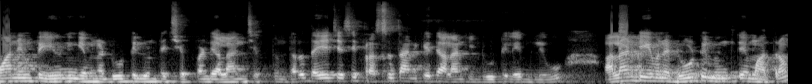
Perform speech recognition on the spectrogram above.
మార్నింగ్ టు ఈవినింగ్ ఏమైనా డ్యూటీలు ఉంటే చెప్పండి అలా అని చెప్తుంటారు. దయచేసి ప్రస్తుతానికైతే అలాంటి డ్యూటీలు ఏం లేవు. అలాంటి ఏమైనా డ్యూటీలు ఉంటే మాత్రం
